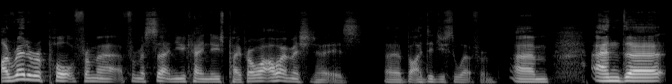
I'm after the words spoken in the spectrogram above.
I read a report from a from a certain UK newspaper. I, won't mention who it is, uh, but I did used to work for them. Um, and uh,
